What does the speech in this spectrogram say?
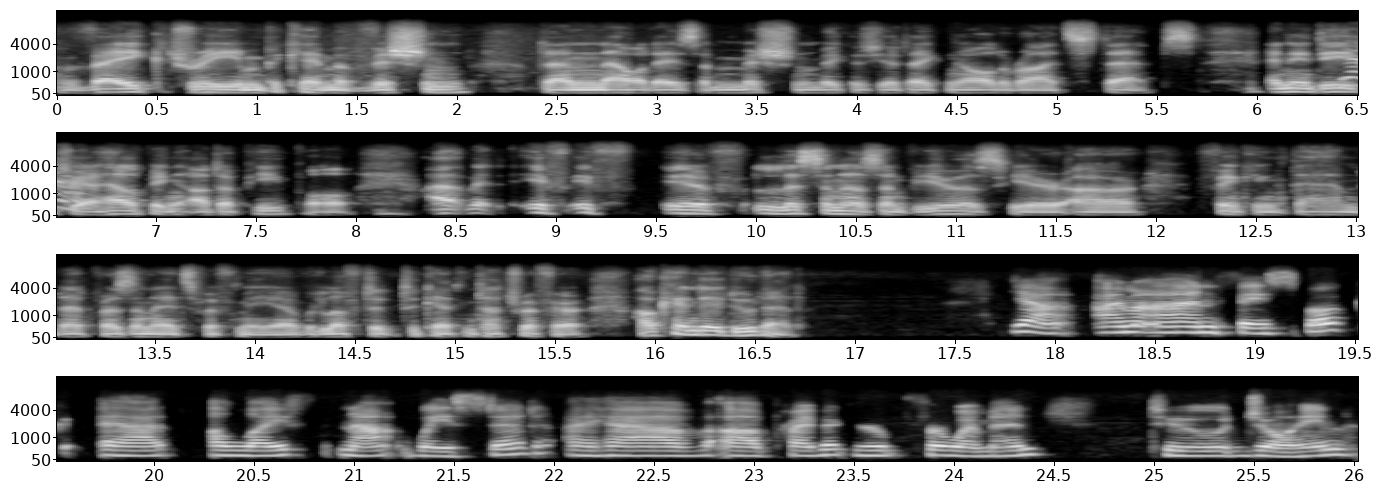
vague dream became a vision then nowadays a mission because you're taking all the right steps. And indeed yeah. you're helping other people. Uh, if if if listeners and viewers here are thinking damn that resonates with me. I would love to, to get in touch with her how can they do that? Yeah i'm on facebook at a life not wasted. I have a private group for women to join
